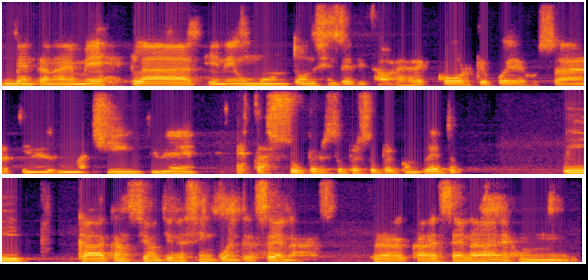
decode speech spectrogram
ventana de mezcla, tiene un montón de sintetizadores de core que puedes usar, tiene drum machine, tiene, está súper, súper, súper completo. Y cada canción tiene 50 escenas. O sea, cada escena es un,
